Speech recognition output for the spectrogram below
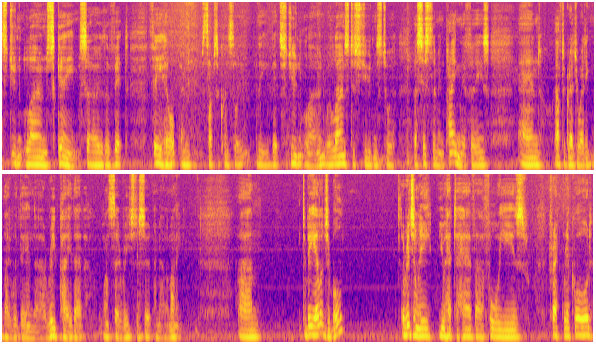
student loan scheme. So the vet fee help and subsequently the vet student loan were loans to students to assist them in paying their fees. And after graduating, they would then uh, repay that once they reached a certain amount of money. Um, to be eligible, originally you had to have a four years track record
